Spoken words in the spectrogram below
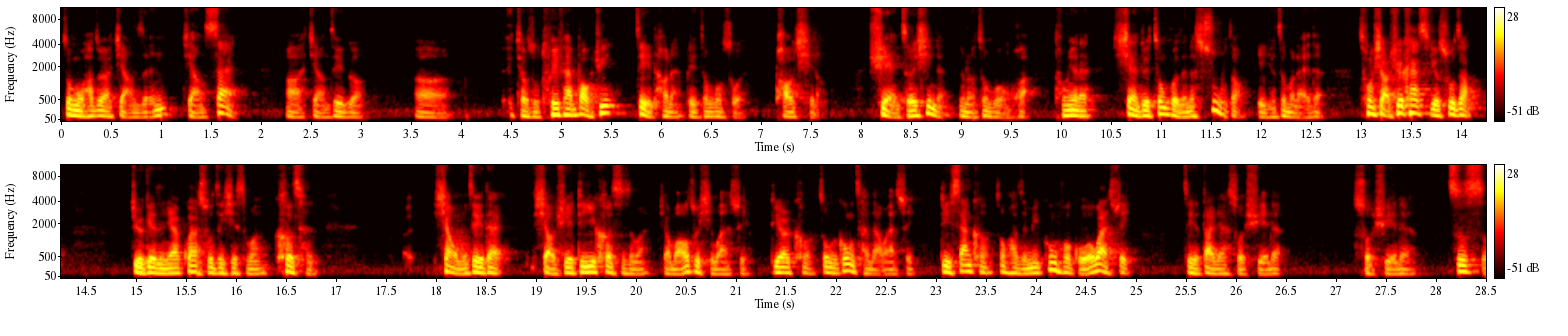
中国文化中要讲仁、讲善啊，讲这个呃叫做推翻暴君这一套呢，被中共所抛弃了，选择性的用了中国文化。同样呢，现在对中国人的塑造也就这么来的，从小学开始就塑造。就给人家灌输这些什么课程，呃，像我们这一代小学第一课是什么？叫毛主席万岁。第二课中国共产党万岁。第三课中华人民共和国万岁。这些大家所学的、所学的知识，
